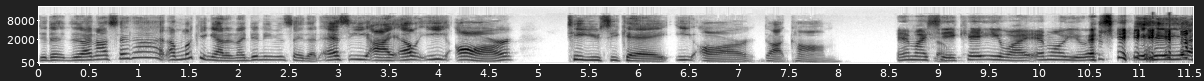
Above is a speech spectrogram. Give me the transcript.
Did I, did I not say that? I'm looking at it and I didn't even say that. S E I L E R T U C K E R dot com. M I C K E Y M O U S E.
